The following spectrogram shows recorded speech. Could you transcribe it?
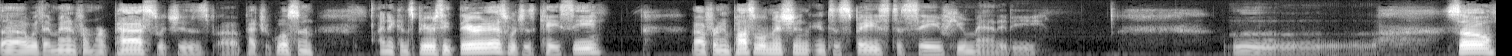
uh, with a man from her past, which is uh, Patrick Wilson, and a conspiracy theorist, which is KC, uh, for an impossible mission into space to save humanity. Ugh. So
